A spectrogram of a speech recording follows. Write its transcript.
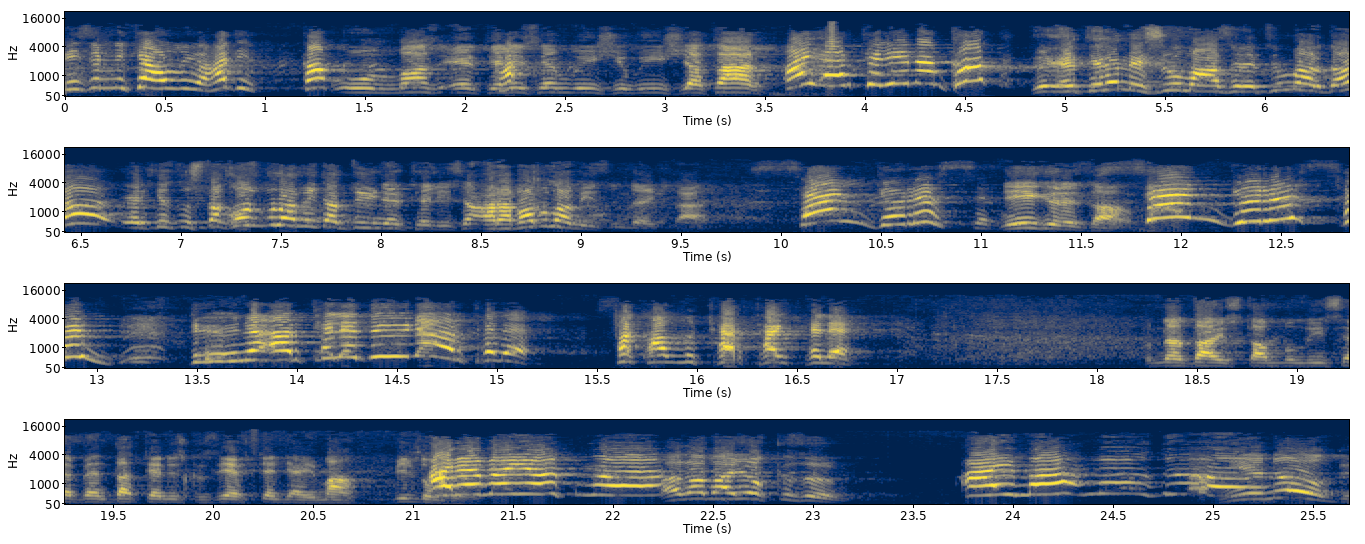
Bizim nikah oluyor. Hadi kalk. Olmaz ertele sen bu işi bu iş yatar. Hay erteleyemem kalk. Ve ertele meşru mazeretin var da herkes ıstakoz bulamıyor da düğün erteliyse araba bulamıyorsun da işte. Sen görürsün. Neyi göreceğim? Sen görürsün. Düğünü ertele düğünü ertele. Sakallı kertenkele. Bunlar da İstanbulluysa ben da deniz kızı efteliyim ha. Bildim. bunu. Araba yok mu? Araba yok kızım. Ay mahvoldum. Niye ne oldu?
